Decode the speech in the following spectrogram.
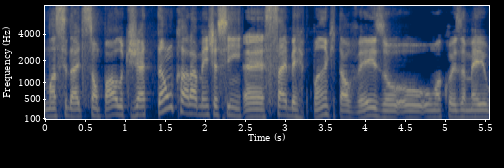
uma cidade de São Paulo que já é tão claramente assim, é, cyberpunk, talvez, ou, ou, uma coisa meio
